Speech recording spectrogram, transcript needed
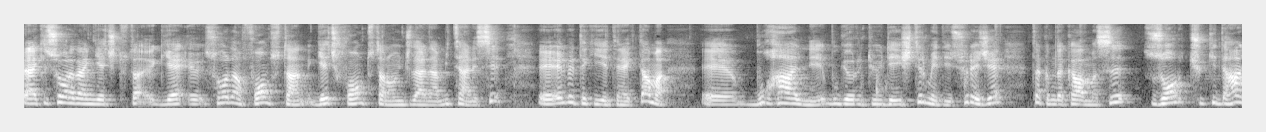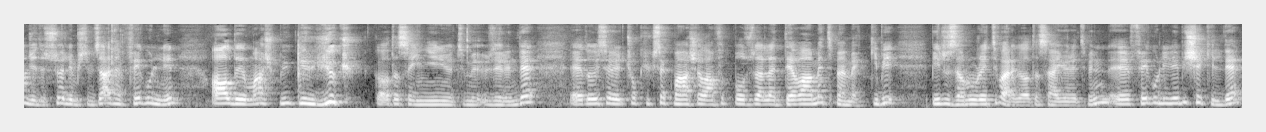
belki sonradan geç tuta, ge, e, sonradan form tutan, geç form tutan oyunculardan bir tanesi. E, elbette ki yetenekli ama e, bu halini, bu görüntüyü değiştirmediği sürece takımda kalması zor. Çünkü daha önce de söylemiştim zaten Feguli'nin aldığı maaş büyük bir yük Galatasaray'ın yeni yönetimi üzerinde. E, dolayısıyla çok yüksek maaş alan futbolcularla devam etmemek gibi bir zarureti var Galatasaray yönetiminin. E, Feguli ile bir şekilde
